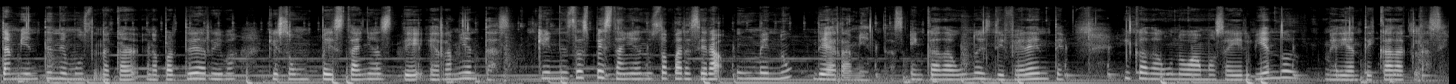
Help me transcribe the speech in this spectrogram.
También tenemos en, en la parte de arriba que son pestañas de herramientas que en estas pestañas nos aparecerá un menú de herramientas. En cada uno es diferente y cada uno vamos a ir viendo mediante cada clase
